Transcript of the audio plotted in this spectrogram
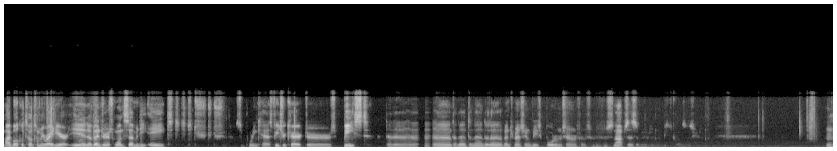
my book will tell, tell me right here in Avengers 178. Supporting cast, feature characters, Beast. Avenger Mastering Beast, Boredom, synopsis. Hmm.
